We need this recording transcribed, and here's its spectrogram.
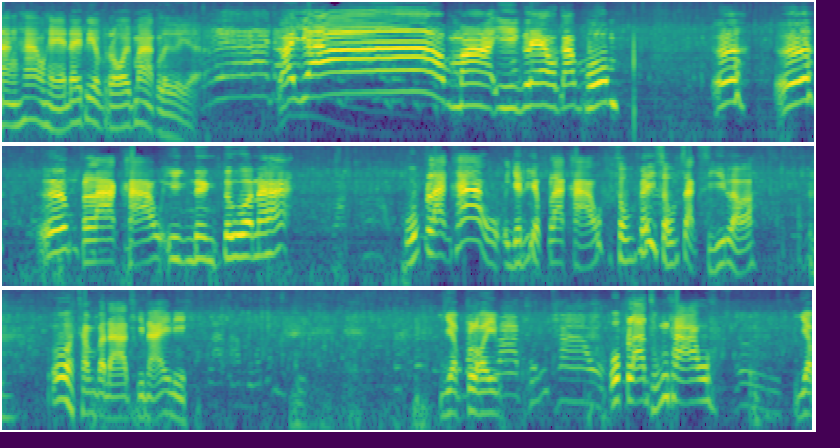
นั่งห้าวแหได้เรียบร้อยมากเลยอะไอ้ยามาอีกแล้วครับผม เออ เออ เออ ปลาขาวอีกหนึ่งตัวนะฮะ โอ้ปลาข้าวอย่าเรียกปลาขาว สมไม่สมศักดิ์ศรีเหรอ โอ้ธรรมดาที่ไหนนี่ปลาตาบวมอย่าปล่อยปลาถุงเท้าโอ้ปลาถุงเท้าเอออย่า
